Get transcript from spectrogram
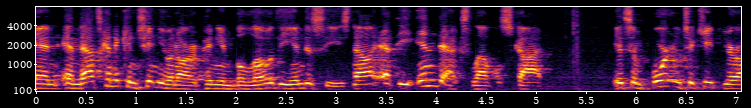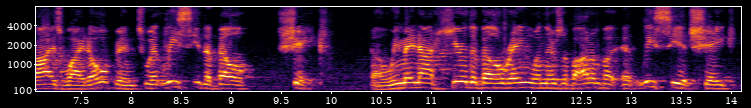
and and that's going to continue, in our opinion, below the indices. Now, at the index level, Scott, it's important to keep your eyes wide open to at least see the bell shake. Now, we may not hear the bell ring when there's a bottom, but at least see it shake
